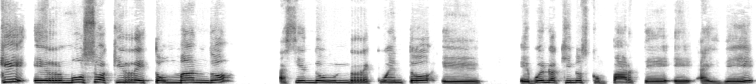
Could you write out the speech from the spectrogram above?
Qué hermoso aquí retomando, haciendo un recuento. Eh, eh, bueno, aquí nos comparte eh, Aide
